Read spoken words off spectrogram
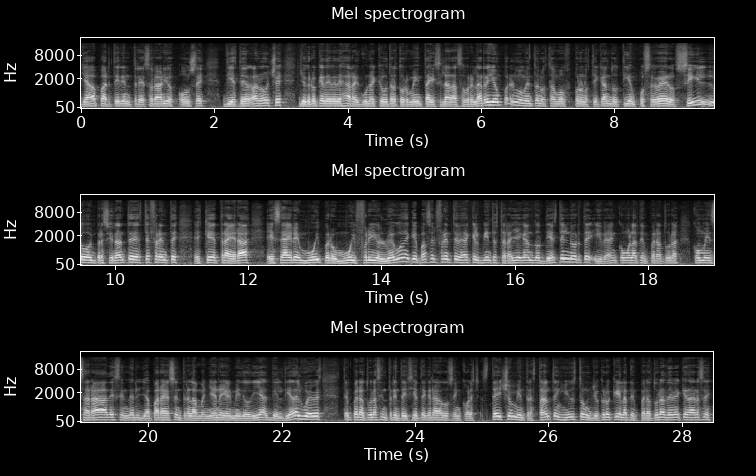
ya a partir entre ese horario 11, 10 de la noche. Yo creo que debe dejar alguna que otra tormenta aislada sobre la región. Por el momento no estamos pronosticando tiempo severo. Sí, lo impresionante de este frente es que traerá ese aire muy pero muy frío. Luego de que pase el frente, vean que el viento estará llegando desde el norte y vean cómo la temperatura comenzará a descender ya para eso entre la mañana y el mediodía del día del jueves. Temperaturas en 37 grados en College Station mientras tanto en Houston yo creo que la temperatura debe quedarse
